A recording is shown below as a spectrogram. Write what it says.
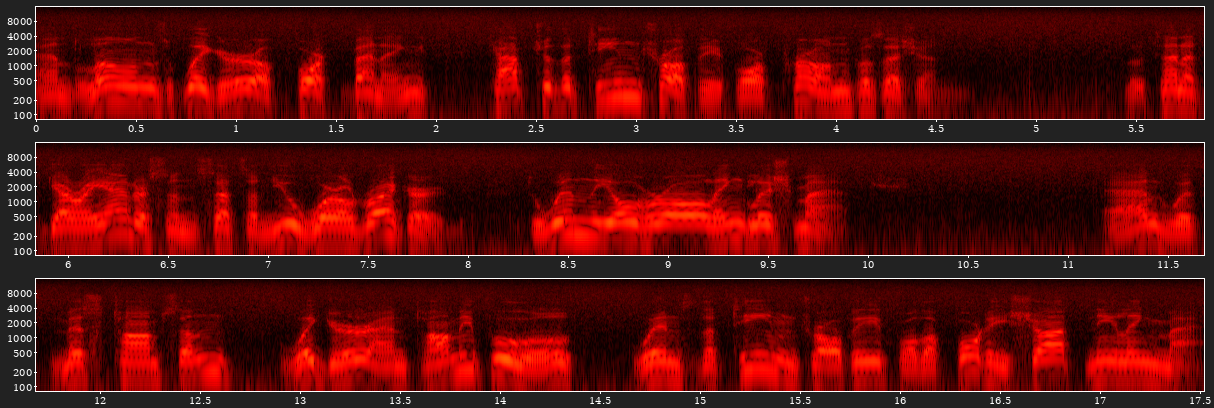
and Lones Wigger of Fort Benning capture the team trophy for prone position. Lieutenant Gary Anderson sets a new world record to win the overall English match. And with Miss Thompson, Wigger, and Tommy Pool, wins the team trophy for the 40-shot kneeling match.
